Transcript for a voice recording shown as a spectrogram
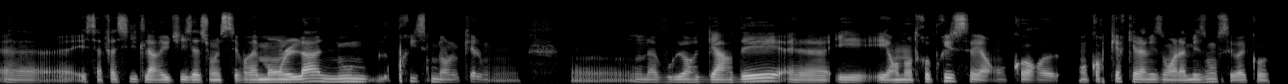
Euh, et ça facilite la réutilisation. Et c'est vraiment là, nous, le prisme dans lequel on, on a voulu regarder euh, et, en entreprise c'est encore euh, encore pire qu'à la maison. À la maison c'est vrai qu'on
